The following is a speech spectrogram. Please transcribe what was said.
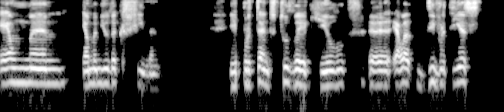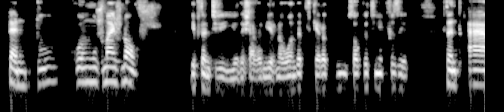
é uma é uma miúda crescida. E portanto tudo aquilo eh, ela divertia-se tanto como os mais novos. E portanto eu deixava-me ir na onda porque era só o que eu tinha que fazer. Portanto, há,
